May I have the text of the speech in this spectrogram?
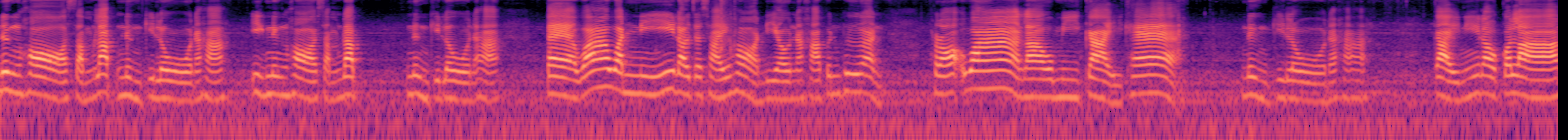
หนึ่งห่อสำหรับหนึ่งกิโลนะคะ อีกหนึ่งห่อสำหรับหนึ่งกิโลนะคะ แต่ว่าวันนี้เราจะใช้ห่อเดียวนะคะเพื่อนๆ เพราะว่าเรามีไก่แค่หนึ่งกิโลนะคะ ไก่นี้เราก็ล้าง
